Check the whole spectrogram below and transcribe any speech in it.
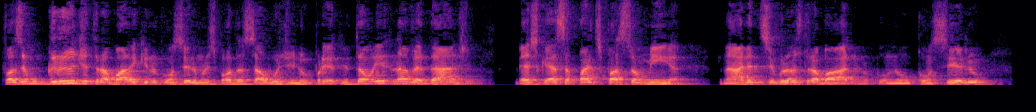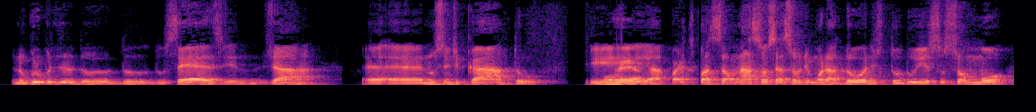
fazer um grande trabalho aqui no Conselho Municipal da Saúde em Rio Preto. Então, na verdade, acho que essa participação minha na área de segurança do trabalho, no, no conselho, no grupo de, do, do, do SESI, já é, é, no sindicato e Correto. a participação na associação de moradores, tudo isso somou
